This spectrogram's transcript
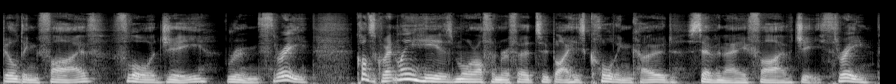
Building 5, Floor G, Room 3. Consequently, he is more often referred to by his calling code 7A5G3,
